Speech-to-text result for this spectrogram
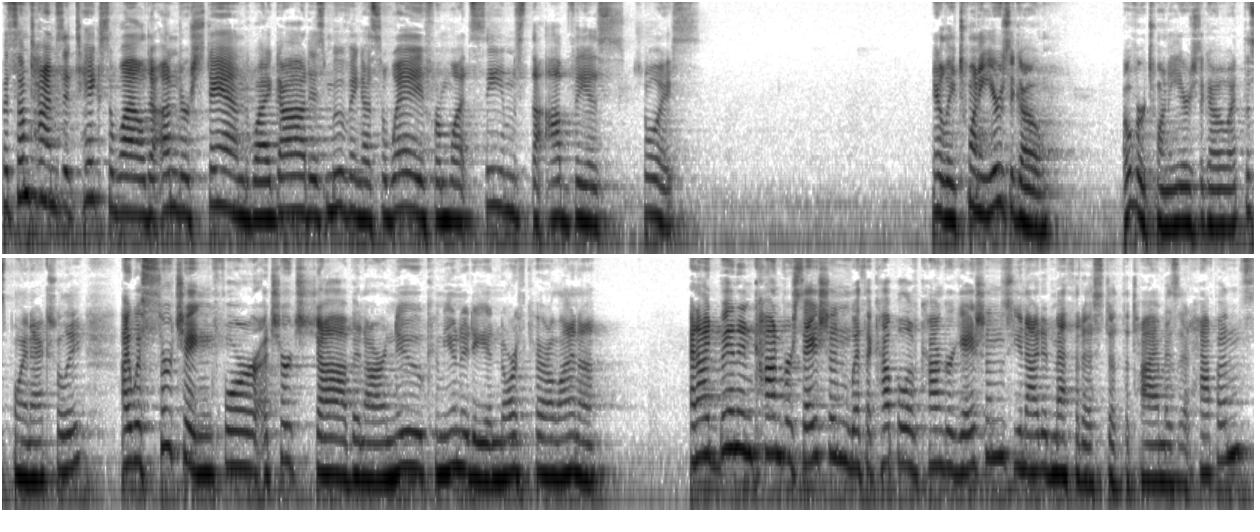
but sometimes it takes a while to understand why God is moving us away from what seems the obvious choice. Nearly 20 years ago, over 20 years ago at this point actually, I was searching for a church job in our new community in North Carolina. And I'd been in conversation with a couple of congregations, United Methodist at the time as it happens.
